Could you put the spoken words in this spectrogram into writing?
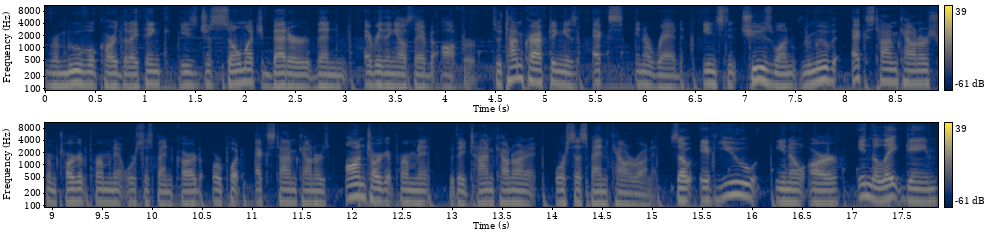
removal card that I think is just so much better than everything else they have to offer. So Time Crafting is X in a red, instant choose one, remove X time counters from target permanent or suspend card, or put X time counters on target permanent with a time counter on it or suspend counter on it. So if you, you know, are in the late game,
